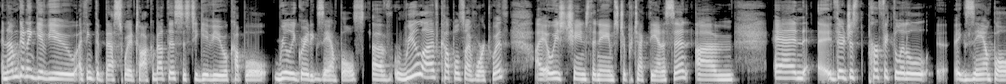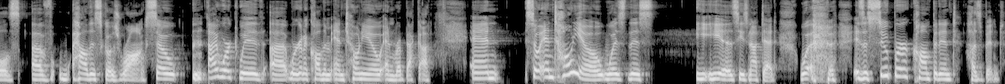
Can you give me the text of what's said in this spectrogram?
and I'm going to give you, I think the best way to talk about this is to give you a couple really great examples of real life couples I've worked with. I always change the names to protect the innocent. Um, and uh, they're just perfect little uh, examples of how this goes wrong. So, I worked with, uh, we're going to call them Antonio and Rebecca. And so, Antonio was this he, is he's not dead is a super competent husband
